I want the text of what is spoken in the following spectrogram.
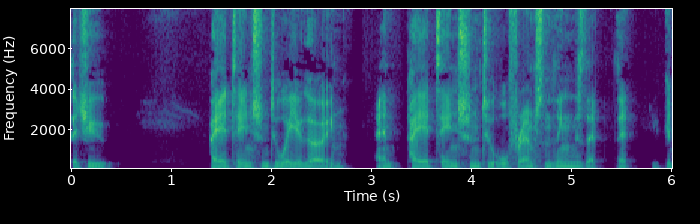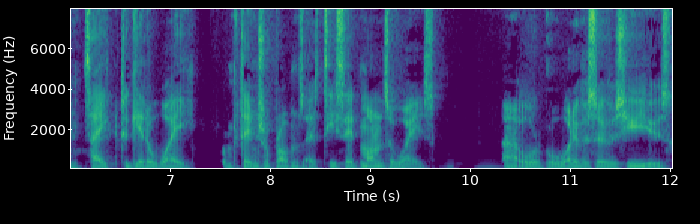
that you pay attention to where you're going and pay attention to off ramps and things that that you can take to get away from potential problems. As T said, monitor Waze uh, or, or whatever service you use.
